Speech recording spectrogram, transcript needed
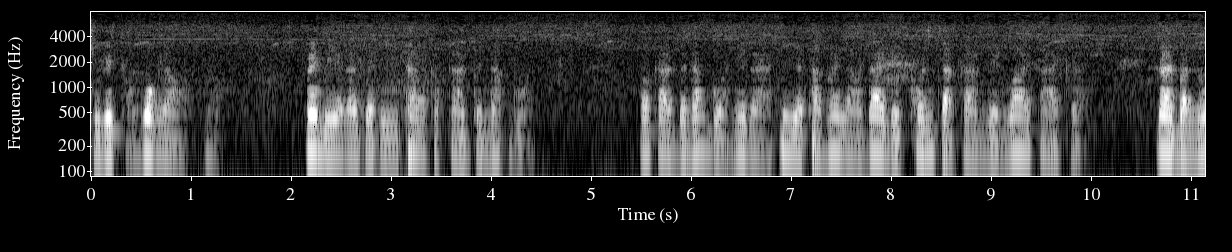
ชีวิตของพวกเรา ไม่มีอะไรจะดีเท่ากับการเป็นนักบวชเพราะการเป็นนักบวชนี่แหละ ที่จะทำให้เราได้หลุดพ้นจากการเวียนว่ายตายเกิด ได้บรรลุ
